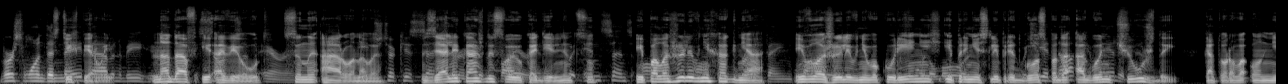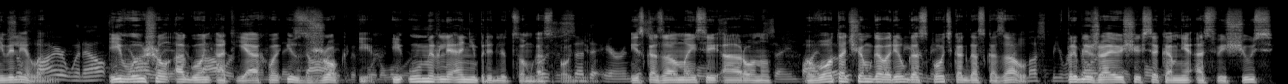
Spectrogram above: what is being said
Стих 1. «Надав и Авиуд, сыны Аароновы, взяли каждый свою кадильницу и положили в них огня, и вложили в него курений, и принесли пред Господа огонь чуждый, которого он не велел им. И вышел огонь от Яхва и сжег их, и умерли они пред лицом Господним. И сказал Моисей Аарону, «Вот о чем говорил Господь, когда сказал, «В приближающихся ко мне освящусь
